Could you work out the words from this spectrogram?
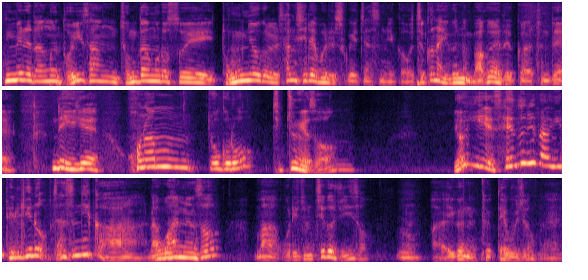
국민의당은 더 이상 정당으로서의 동력을 상실해 버릴 수가 있지 않습니까? 어쨌거나 이거는 막아야 될 것 같은데. 근데 이게 호남 쪽으로 집중해서 여기에 새누리당이 될 리는 없지 않습니까? 라고 하면서 막 우리 좀 찍어주이소. 어, 아 이거는 그 대구죠. 네.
